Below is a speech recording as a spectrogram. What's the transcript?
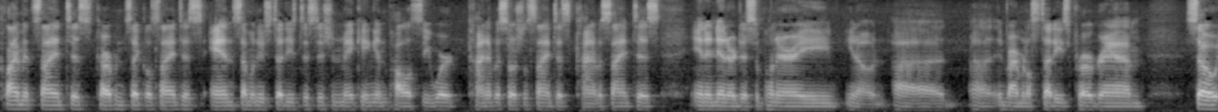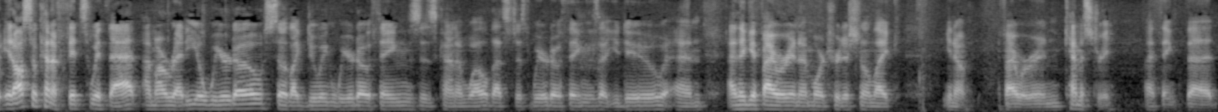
climate scientist, carbon cycle scientist, and someone who studies decision making and policy work, kind of a social scientist, kind of a scientist in an interdisciplinary, you know, uh, uh, environmental studies program. So it also kind of fits with that. I'm already a weirdo, so like doing weirdo things is kind of well, that's just weirdo things that you do. And I think if I were in a more traditional, like, you know, if I were in chemistry, I think that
